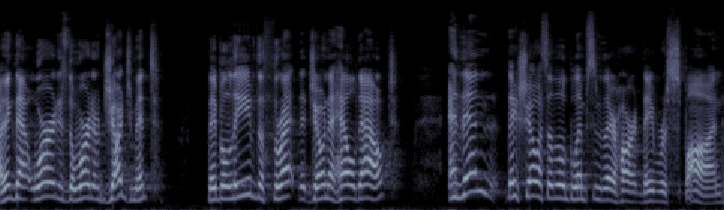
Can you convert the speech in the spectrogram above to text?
I think that word is the word of judgment. They believe the threat that Jonah held out. And then they show us a little glimpse into their heart. They respond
